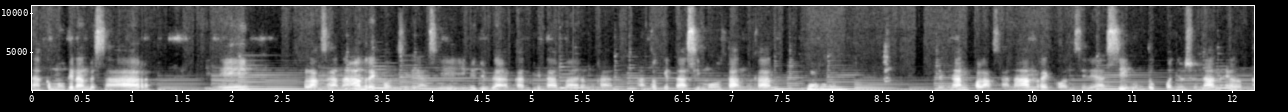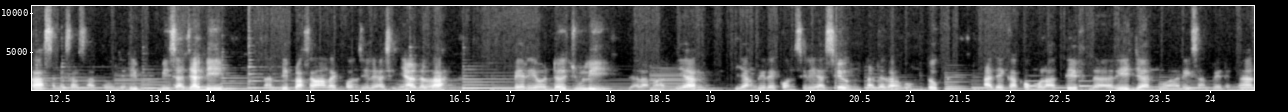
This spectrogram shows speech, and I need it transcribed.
Nah, kemungkinan besar ini pelaksanaan rekonsiliasi ini juga akan kita barengkan atau kita simultankan dengan pelaksanaan rekonsiliasi untuk penyusunan LK semester 1. Jadi bisa jadi nanti pelaksanaan rekonsiliasinya adalah periode Juli dalam artian yang direkonsiliasi adalah untuk ADK kumulatif dari Januari sampai dengan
